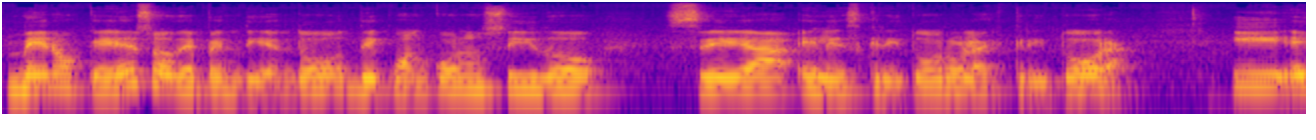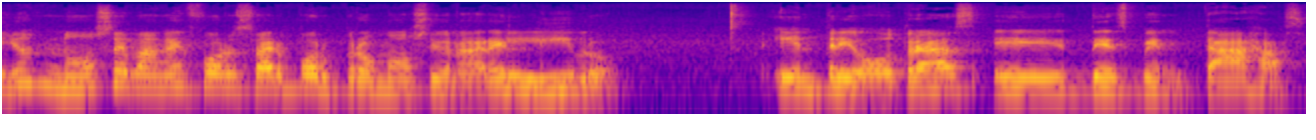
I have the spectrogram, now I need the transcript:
menos que eso, dependiendo de cuán conocido sea el escritor o la escritora. Y ellos no se van a esforzar por promocionar el libro, entre otras eh, desventajas.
